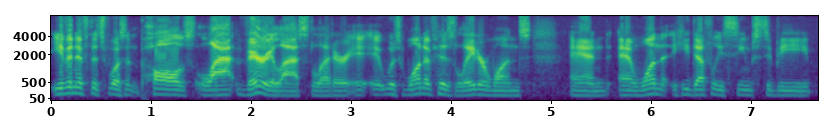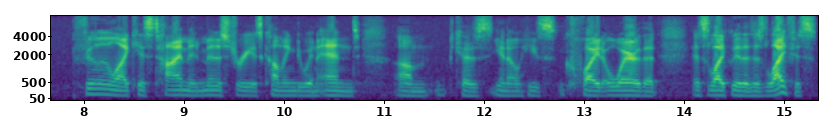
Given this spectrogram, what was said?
even if this wasn't Paul's la- very last letter, it, it was one of his later ones, and and one that he definitely seems to be feeling like his time in ministry is coming to an end um, because you know he's quite aware that it's likely that his life is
